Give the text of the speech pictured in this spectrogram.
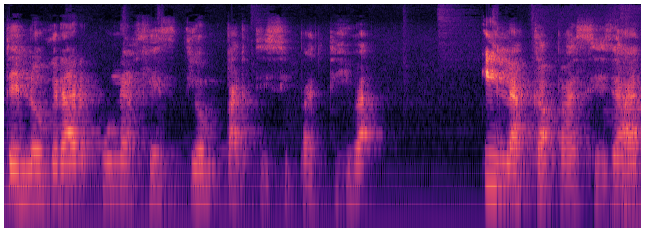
de lograr una gestión participativa y la capacidad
